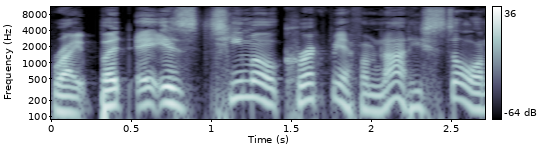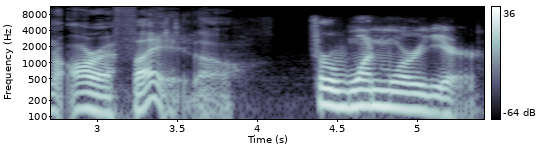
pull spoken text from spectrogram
Right, but is Timo? Correct me if I'm not. He's still an RFA though. For one more year.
